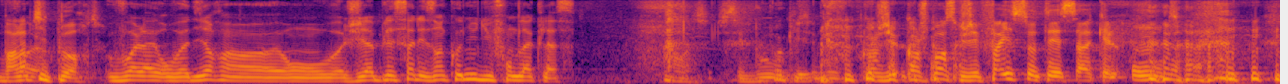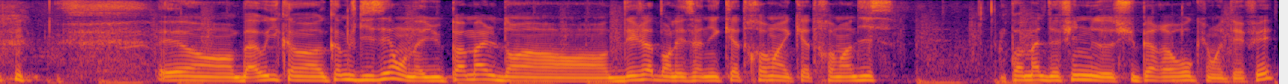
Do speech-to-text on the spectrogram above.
Voilà. la petite porte. Voilà, on va dire, euh, on- j'ai appelé ça les inconnus du fond de la classe. c'est beau. Ok. c'est beau. Quand, je pense que j'ai failli sauter ça, quelle honte. Et euh, bah oui, comme, comme je disais, on a eu pas mal dans, déjà dans les années 80 et 90, pas mal de films de super-héros qui ont été faits,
